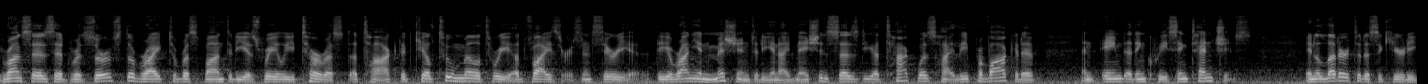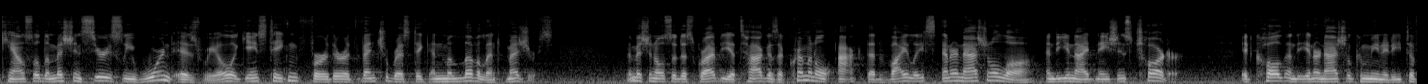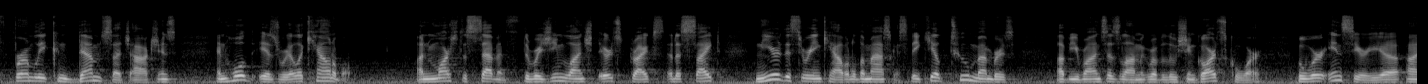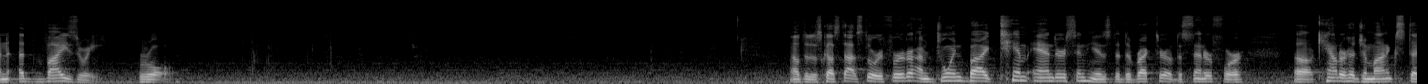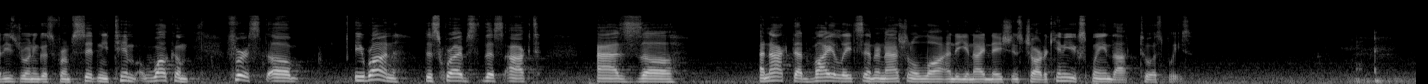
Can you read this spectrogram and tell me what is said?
Iran says it reserves the right to respond to the Israeli terrorist attack that killed two military advisors in Syria. The Iranian mission to the United Nations says the attack was highly provocative and aimed at increasing tensions. In a letter to the Security Council, the mission seriously warned Israel against taking further adventuristic and malevolent measures. The mission also described the attack as a criminal act that violates international law and the United Nations Charter. It called on the international community to firmly condemn such actions and hold Israel accountable. On March the 7th, the regime launched airstrikes at a site near the Syrian capital, Damascus. They killed two members of Iran's Islamic Revolution Guards Corps who were in Syria on advisory role. Now, to discuss that story further, I'm joined by Tim Anderson. He is the director of the Center for uh, Counter Hegemonic Studies, joining us from Sydney. Tim, welcome. First, um, Iran describes this act as uh, an act that violates international law and the United Nations Charter. Can you explain that to us, please?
